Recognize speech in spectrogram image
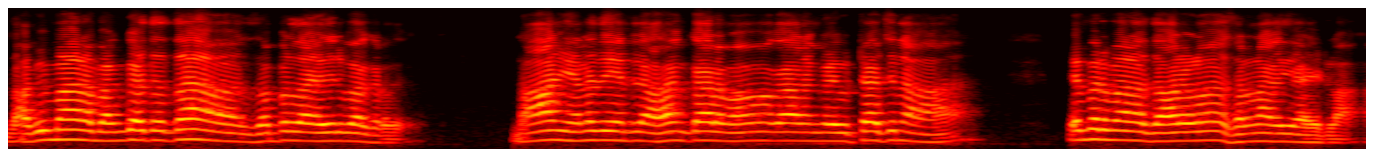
இந்த அபிமான பங்கத்தை தான் சம்பிரதாயம் எதிர்பார்க்கறது. நான் எனது என்று அகங்காரம் மமகாரங்களை விட்டாச்சுன்னா எம்பெருமான தாராளமாக சரணாகதி ஆகிடலாம்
